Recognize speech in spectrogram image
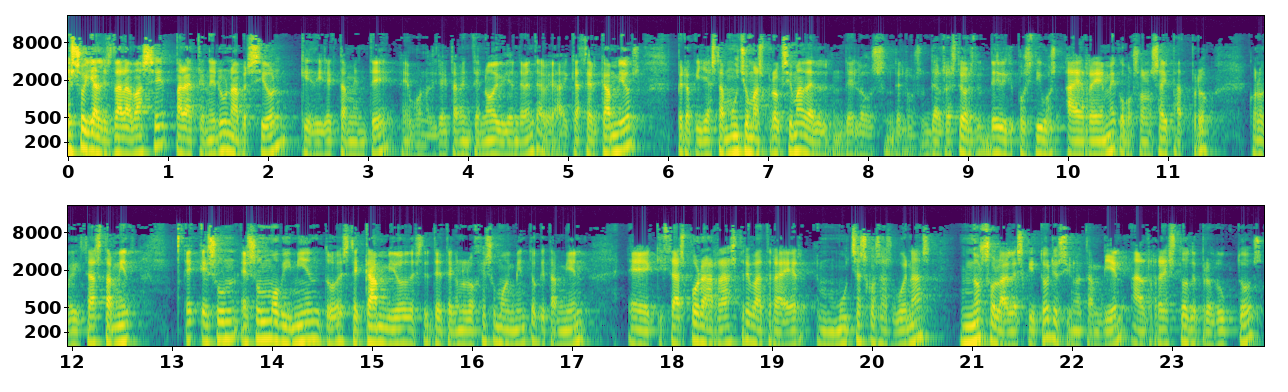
eso ya les da la base para tener una versión que directamente, eh, bueno, directamente no, evidentemente, hay que hacer cambios, pero que ya está mucho más próxima del, del resto de dispositivos ARM, como son los iPad Pro. Con lo que quizás también eh, es un, es un movimiento, este cambio de, de tecnología es un movimiento que también eh, quizás por arrastre va a traer muchas cosas buenas, no solo al escritorio, sino también al resto de productos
